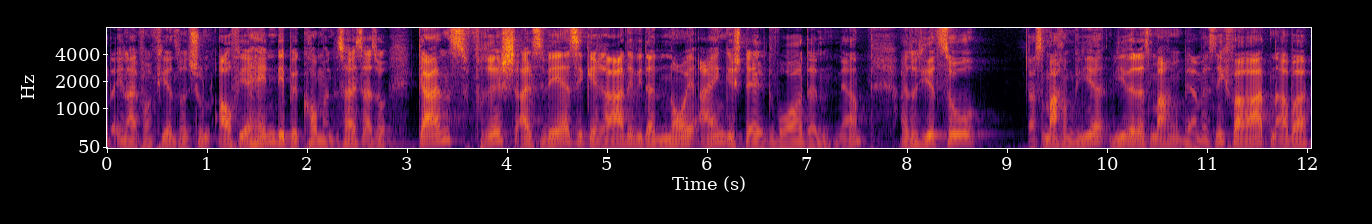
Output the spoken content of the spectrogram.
oder innerhalb von 24 Stunden auf ihr Handy bekommen. Das heißt also ganz frisch, als wäre sie gerade wieder neu eingestellt worden. Ja? Also hierzu, das machen wir. Wie wir das machen, wir haben es nicht verraten, aber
